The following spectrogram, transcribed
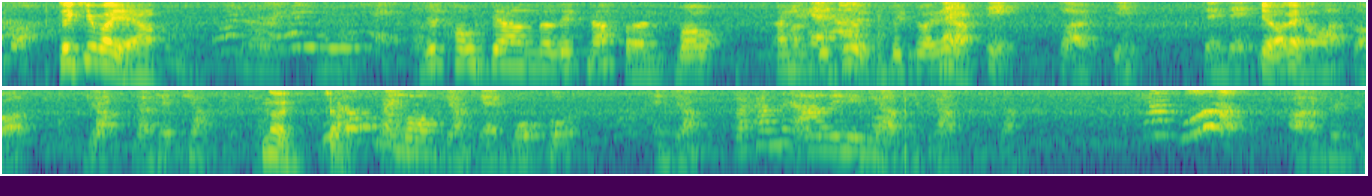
get out. Dig your way out. Why can't how do you do that? Just hold down the left mouse button. Well, and Okay, you do um, it. Dig your way Make out. steps. So, yeah. Dig that. Yeah, like that. Go up, go up. Jump. No, hit jump. Hit jump. No, jump. Well, Space is jump. Yeah, walk forward and jump. How come there aren't any And more? jump and jump and jump. Can't walk. Uh, I'm pressing.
